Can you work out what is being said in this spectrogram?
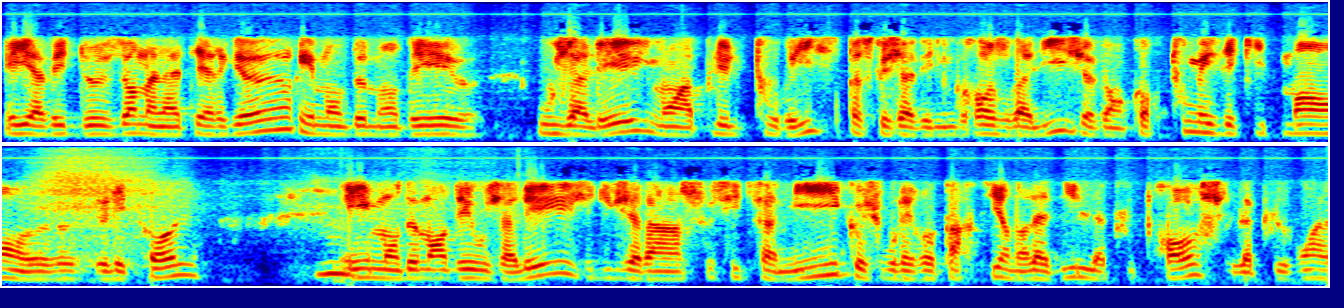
et il y avait deux hommes à l'intérieur. Ils m'ont demandé euh, où j'allais. Ils m'ont appelé le touriste parce que j'avais une grosse valise, j'avais encore tous mes équipements euh, de l'école. Mm. Et ils m'ont demandé où j'allais. J'ai dit que j'avais un souci de famille, que je voulais repartir dans la ville la plus proche, la plus loin,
